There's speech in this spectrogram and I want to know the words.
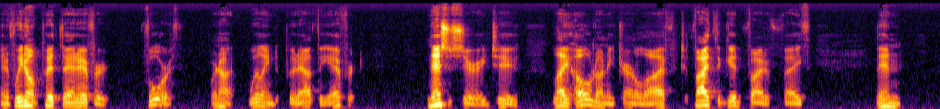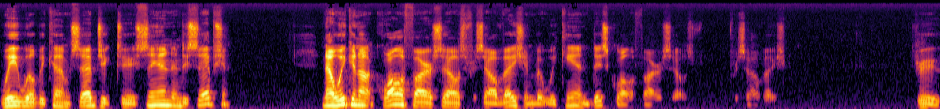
And if we don't put that effort forth, we're not willing to put out the effort necessary to lay hold on eternal life, to fight the good fight of faith, then we will become subject to sin and deception. Now, we cannot qualify ourselves for salvation, but we can disqualify ourselves for salvation through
